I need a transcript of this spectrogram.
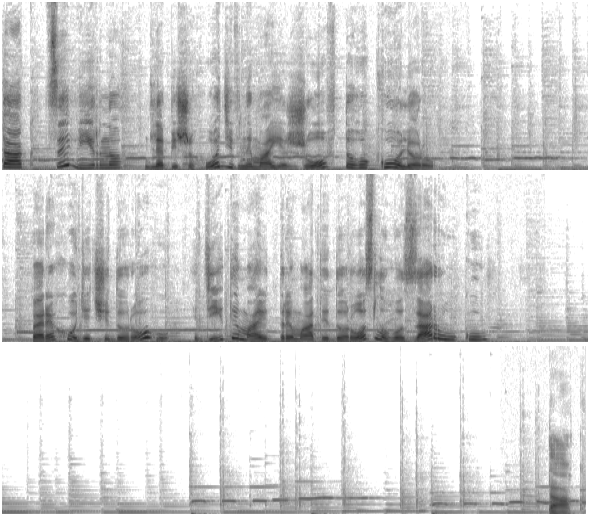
Так, це вірно. Для пішоходів немає жовтого кольору. Переходячи дорогу, діти мають тримати дорослого за руку. Так,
